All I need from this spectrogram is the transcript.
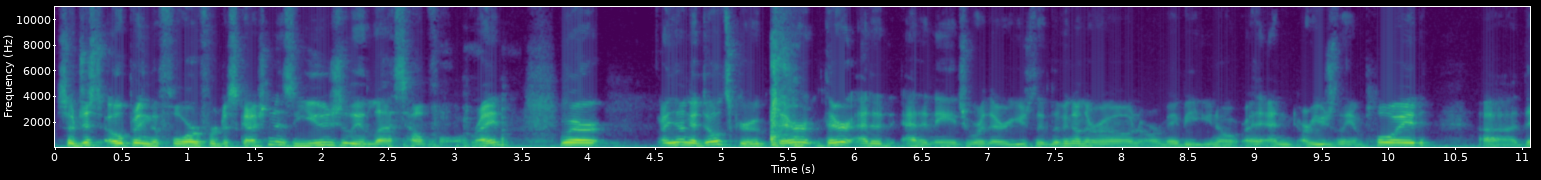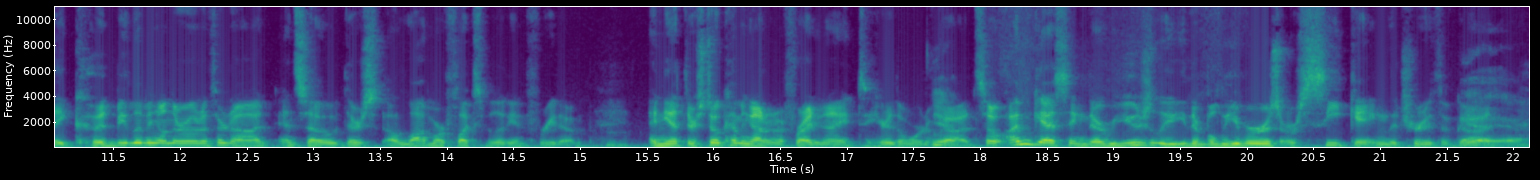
So just opening the floor for discussion is usually less helpful, right? Where a young adults group, they're they're at, a, at an age where they're usually living on their own, or maybe you know, and are usually employed. Uh, they could be living on their own if they're not, and so there's a lot more flexibility and freedom. And yet they're still coming out on a Friday night to hear the word of Yeah. God. So I'm guessing they're usually either believers or seeking the truth of God. Yeah,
